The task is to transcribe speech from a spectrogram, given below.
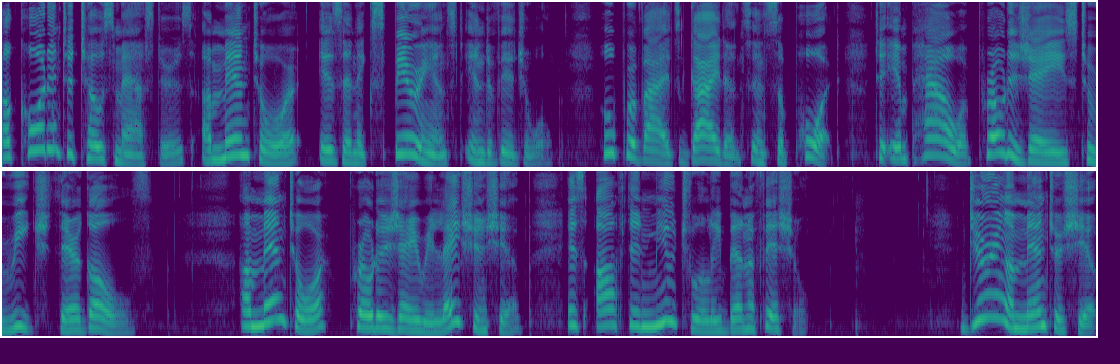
According to Toastmasters, a mentor is an experienced individual who provides guidance and support to empower proteges to reach their goals. A mentor protege relationship is often mutually beneficial. During a mentorship,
